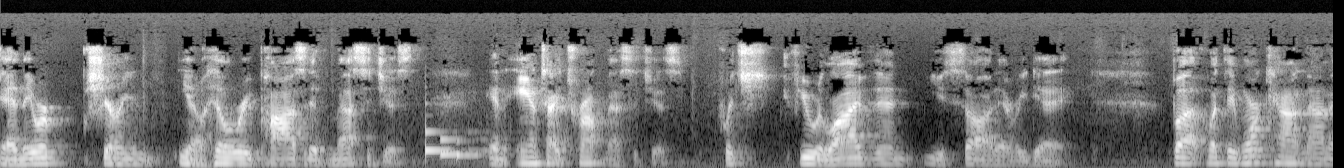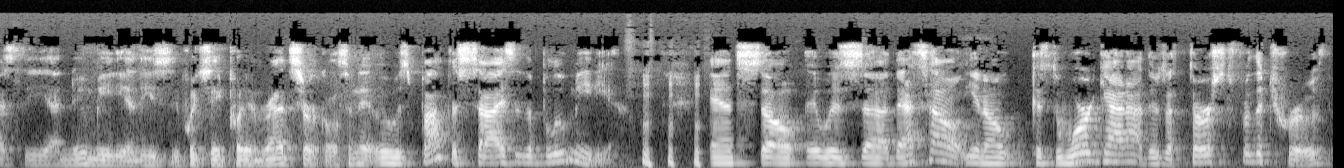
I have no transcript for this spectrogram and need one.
and they were sharing you know Hillary positive messages and anti-Trump messages, which if you were live then you saw it every day. But what they weren't counting on is the uh, new media, these which they put in red circles, and it, it was about the size of the blue media. and so it was. Uh, that's how you know because the word got out. There's a thirst for the truth,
